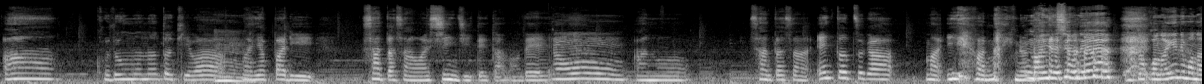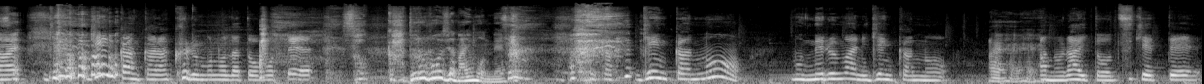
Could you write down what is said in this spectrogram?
ああ子供の時は、うん。まあ、やっぱりサンタさんは信じてたのでうんあのサンタさん煙突が、まあ、家はないので。ないですよね。どこの家にもない。玄玄関から来るものだと思って。そっか泥棒じゃないもんね。玄関のもう寝る前に玄関のはいはいはい。あのライトをつけて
